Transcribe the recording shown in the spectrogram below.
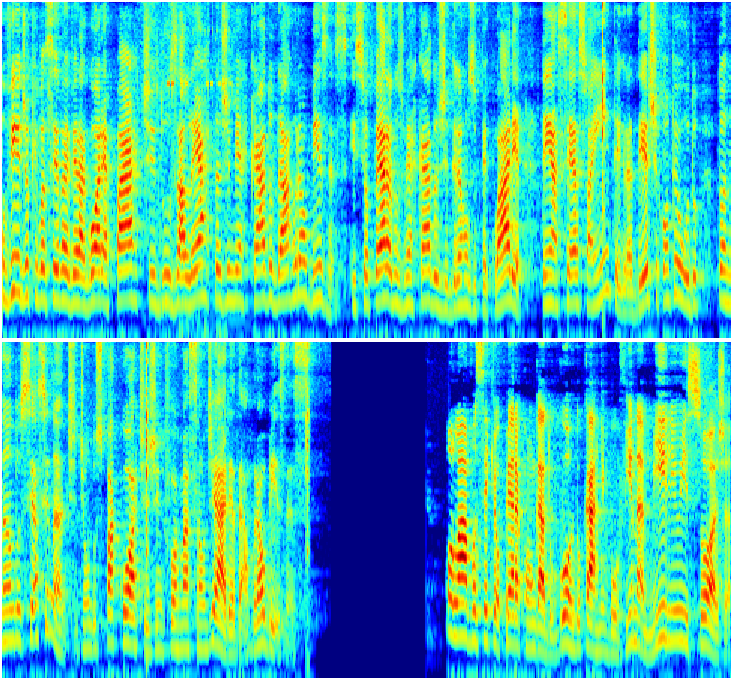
O vídeo que você vai ver agora é parte dos alertas de mercado da Rural Business. E se opera nos mercados de grãos e pecuária, tem acesso à íntegra deste conteúdo, tornando-se assinante de um dos pacotes de informação diária da Rural Business. Olá, você que opera com gado gordo, carne bovina, milho e soja.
